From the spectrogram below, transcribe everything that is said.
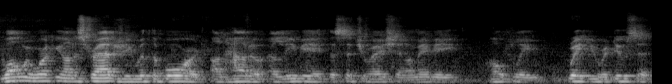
While we're working on a strategy with the board on how to alleviate the situation, or maybe hopefully greatly reduce it,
